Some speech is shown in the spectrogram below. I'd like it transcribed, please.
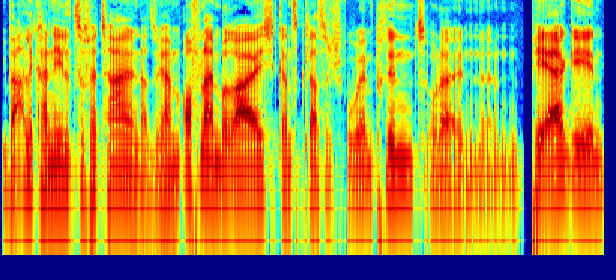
über alle Kanäle zu verteilen. Also wir haben einen Offline-Bereich, ganz klassisch, wo wir in Print oder in, in PR gehen.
